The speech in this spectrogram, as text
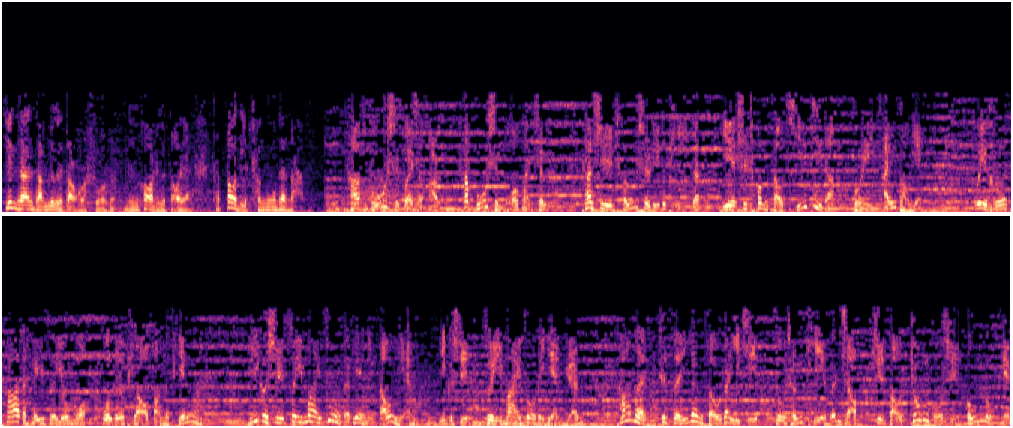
今天咱们就给大伙说说宁浩这个导演，他到底成功在哪儿？他不是乖小孩，他不是模范生，他是城市里的痞子，也是创造奇迹的鬼才导演。为何他的黑色幽默获得票房的偏爱？一个是最卖座的电影导演，一个是最卖座的演员，他们是怎样走在一起，组成铁三角，制造中国式公路片？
